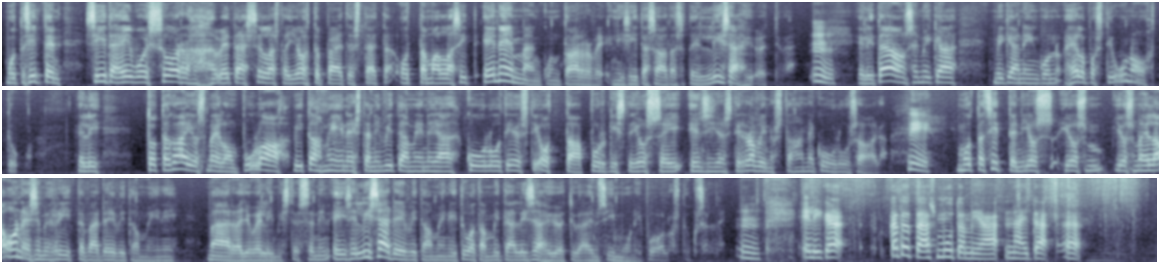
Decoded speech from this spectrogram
Mutta sitten siitä ei voi suoraan vetää sellaista johtopäätöstä, että ottamalla sit enemmän kuin tarve, niin siitä saataisiin lisähyötyä. Mm. Eli tämä on se, mikä, mikä niin kuin helposti unohtuu. Eli totta kai, jos meillä on pulaa vitamiineista, niin vitamiineja kuuluu tietysti ottaa purkista, jos ei ensisijaisesti ravinnostahan ne kuuluu saada. Niin. Mutta sitten, jos, jos, jos meillä on esimerkiksi riittävää D-vitamiini, määrä jo elimistössä, niin ei se lisä D-vitamiini tuota mitään lisähyötyä ensi immunipuolustukselle. Mm. Eli katsotaan muutamia näitä äh,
